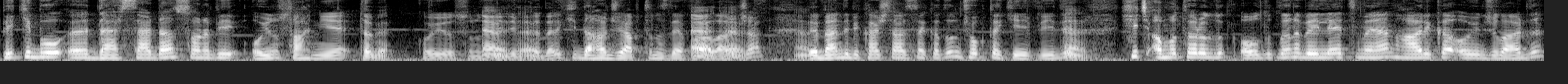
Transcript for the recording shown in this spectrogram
Peki bu e, derslerden sonra bir oyun sahneye Tabii. koyuyorsunuz Evet, bildiğim evet. kadarıyla ki daha önce yaptınız defalarca. evet, evet. Ve ben de birkaç tanesine katıldım çok da keyifliydi. Evet. Hiç amatör olduk, olduklarını belli etmeyen harika oyunculardı.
